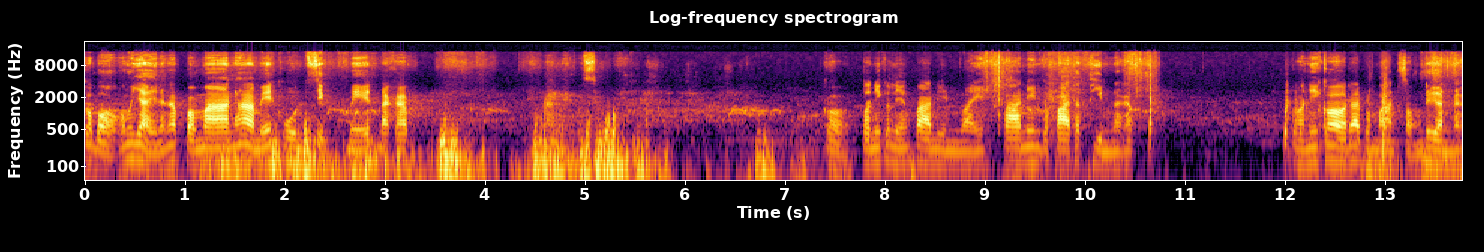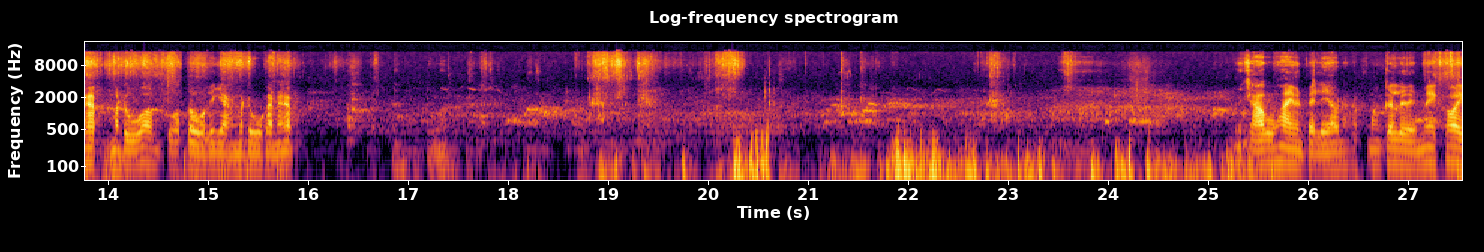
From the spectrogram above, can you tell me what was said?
ก็บ่อก็ไม่ใหญ่นะครับ ประมาณ 5 เมตรคูณ10 เมตรนะครับ ก็ตอนนี้ก็เลี้ยงปลานิลไว้ปลานิลกับปลาทับทิมนะครับ ตอนนี้ก็ได้ประมาณ 2 เดือนนะครับ มาดูว่าตัวโตหรือยังมาดูกันนะครับเมื่อเช้าผมให้มันไปแล้วนะครับ มันก็เลยไม่ค่อย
